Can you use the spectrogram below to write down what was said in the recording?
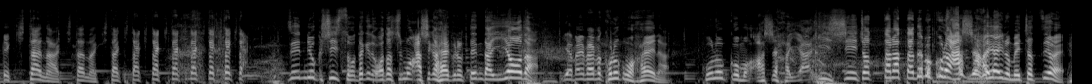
で来たな来たな来た来た来た来た来た来た来た全力疾走だけど私も足が速くなってんだ。ようだ。やばいやばいこの子も速いな。この子も足速いしちょっと待った。でもこれ足速いのめっちゃ強い。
